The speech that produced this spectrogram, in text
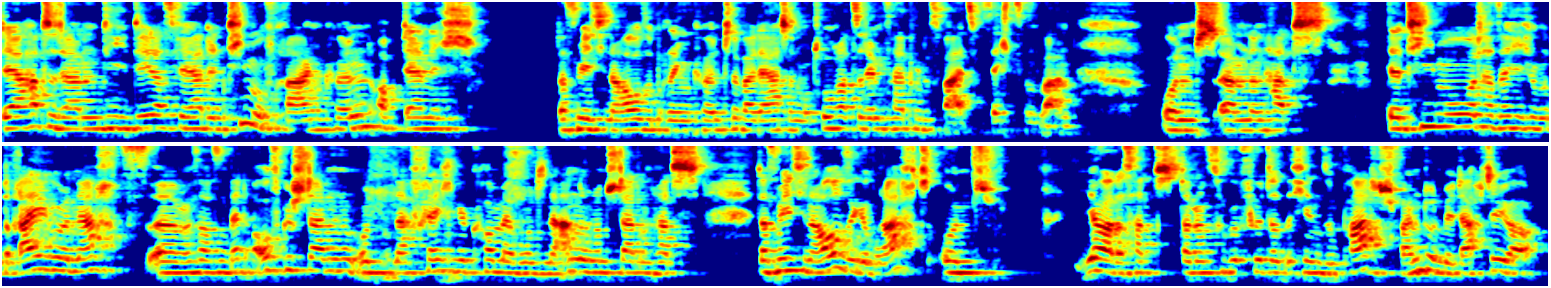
der hatte dann die Idee, dass wir ja den Timo fragen können, ob der nicht das Mädchen nach Hause bringen könnte, weil der hatte ein Motorrad zu dem Zeitpunkt, das war als wir 16 waren. Und ähm, dann hat der Timo tatsächlich um drei Uhr nachts ähm, ist aus dem Bett aufgestanden und nach Frechen gekommen. Er wohnt in einer anderen Stadt und hat das Mädchen nach Hause gebracht. Und ja, das hat dann dazu geführt, dass ich ihn sympathisch fand und mir dachte, ja,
